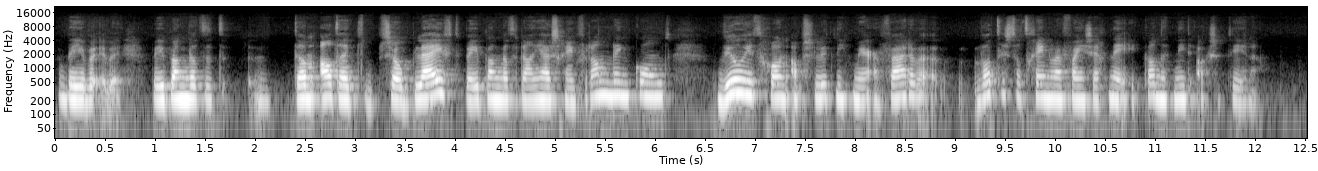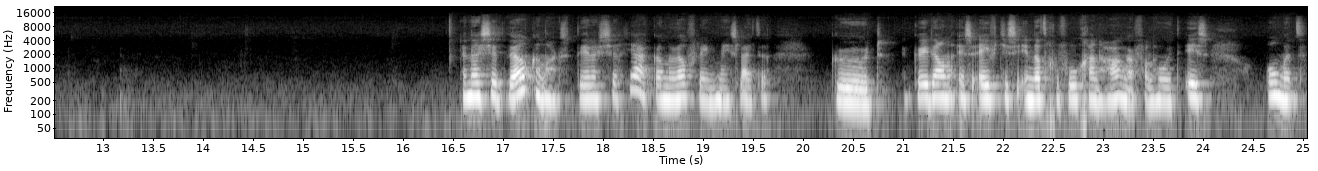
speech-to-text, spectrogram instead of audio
Ben je, ben je bang dat het dan altijd zo blijft? Ben je bang dat er dan juist geen verandering komt? Wil je het gewoon absoluut niet meer ervaren? Wat is datgene waarvan je zegt: nee, ik kan het niet accepteren? En als je het wel kan accepteren, als je zegt: ja, ik kan er wel vrede mee sluiten. Good. Kun je dan eens eventjes in dat gevoel gaan hangen van hoe het is om, het,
